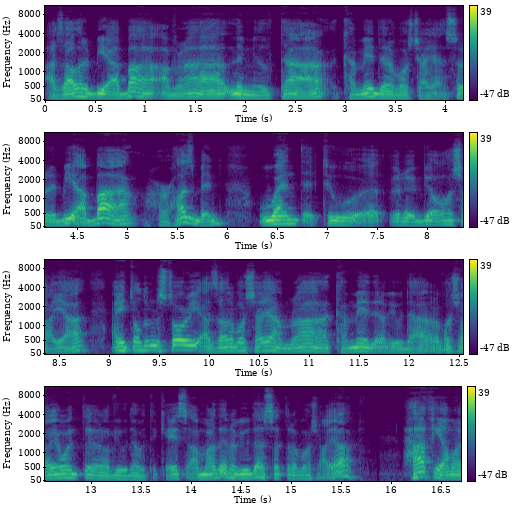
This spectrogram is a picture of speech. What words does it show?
Azal Rabbi Abba Amra Lemilta Kamed Rav. So Rabbi Abba, her husband, went to uh, Rabbi and he told him the story. Azal Rav Amra Kamed Rav Yehuda. Rav Oshaya went to Rav Yehuda with the case. Amra then Rav said to Rav Oshaya, Hachi Amar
